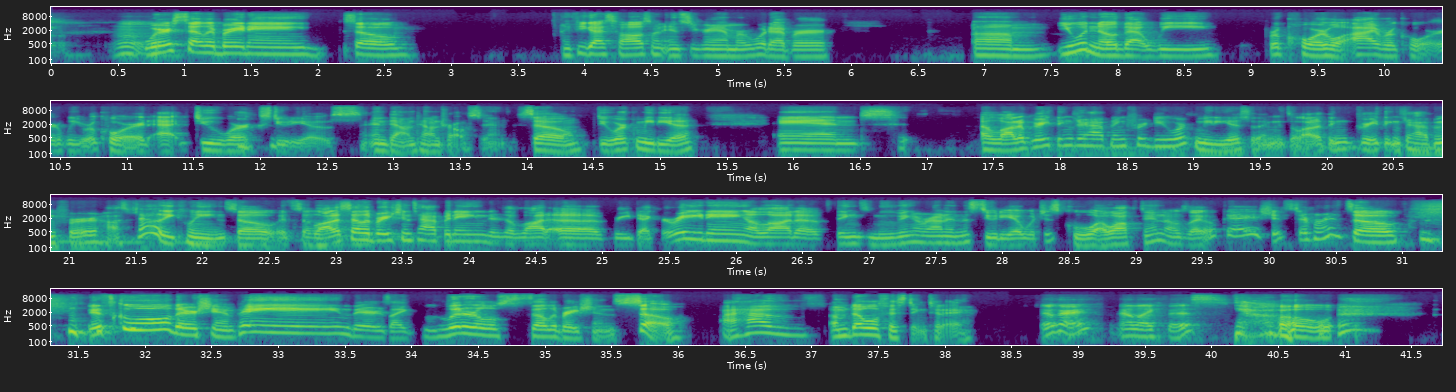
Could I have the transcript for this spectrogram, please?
Mm. we're celebrating. So if you guys follow us on Instagram or whatever, um, you would know that we record. Well, I record. We record at Do Work Studios in downtown Charleston. So Do Work Media, and a lot of great things are happening for Do Work Media. So that means a lot of things, great things are happening for Hospitality Queen. So it's a lot of celebrations happening. There's a lot of redecorating, a lot of things moving around in the studio, which is cool. I walked in, I was like, okay, shit's different. So it's cool. There's champagne, there's like literal celebrations. So I have, I'm double fisting today. Okay, I like this. So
